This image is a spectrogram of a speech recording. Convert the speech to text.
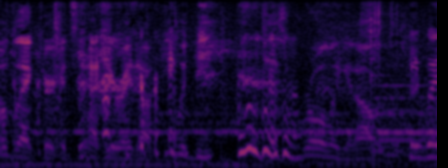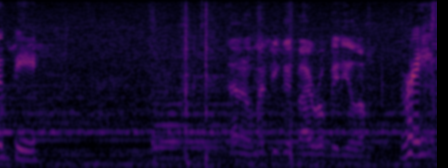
So glad Kurgan's not here right now. He would be just rolling in all of this. He would be. I don't know, might be a good viral video though. Right.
